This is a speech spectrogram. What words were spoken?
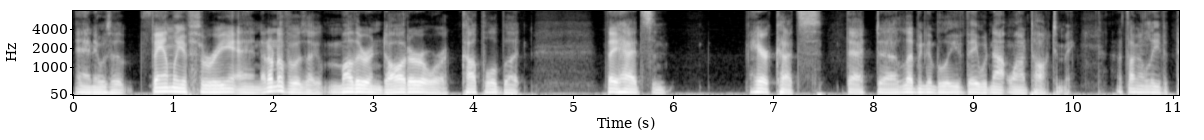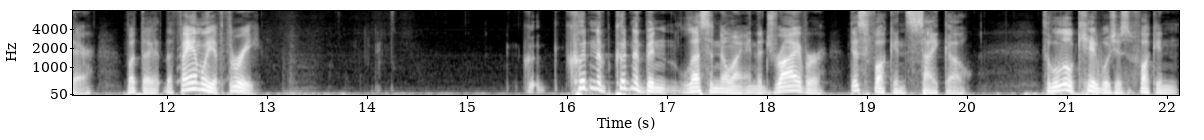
and it was a family of three, and I don't know if it was a mother and daughter or a couple, but they had some haircuts that uh, led me to believe they would not want to talk to me. That's I'm going to leave it there. But the the family of three couldn't have couldn't have been less annoying, and the driver, this fucking psycho. So the little kid was just fucking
